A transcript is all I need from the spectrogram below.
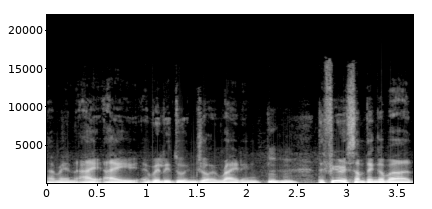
I mean, I, I really do enjoy writing. Mhm. The fear is something about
